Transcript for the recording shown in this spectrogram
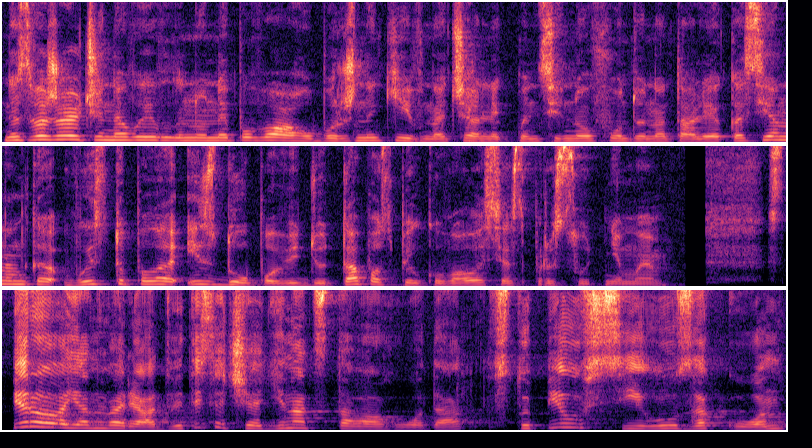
Незважаючи на виявлену неповагу боржників, начальник пенсійного фонду Наталія Касьяненка виступила із доповіддю та поспілкувалася з присутніми. С 1 января 2011 года вступил в силу закон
